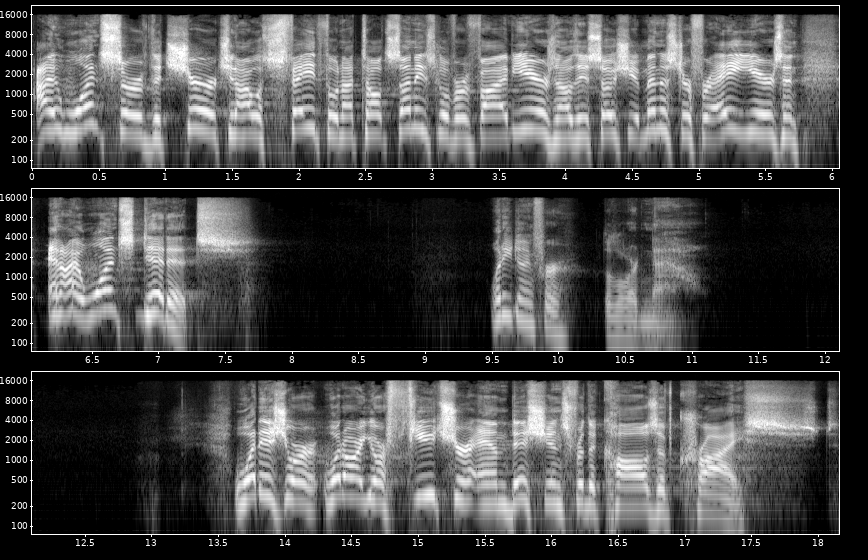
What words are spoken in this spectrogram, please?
I once served the church and I was faithful and I taught Sunday school for five years and I was the associate minister for eight years and, and I once did it. What are you doing for the Lord now? What, is your, what are your future ambitions for the cause of Christ?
